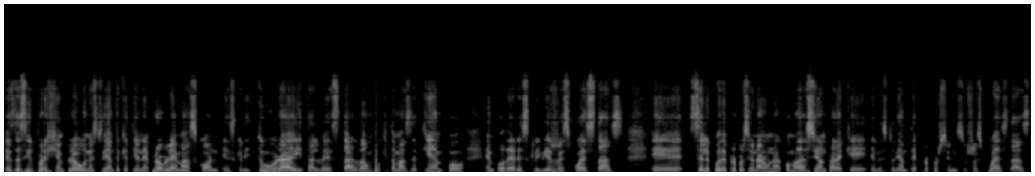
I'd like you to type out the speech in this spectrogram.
Es decir, por ejemplo, un estudiante que tiene problemas con escritura y tal vez tarda un poquito más de tiempo en poder escribir respuestas, eh, se le puede proporcionar una acomodación para que el estudiante proporcione sus respuestas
